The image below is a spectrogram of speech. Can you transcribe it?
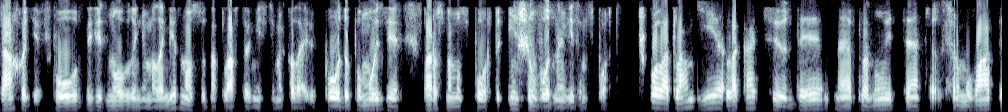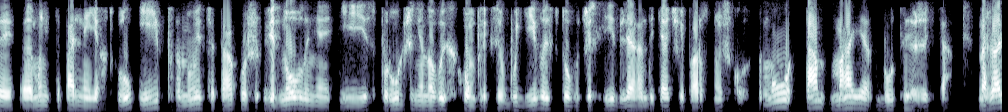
заходів по відновленню маломірного судноплавства в місті Миколаєві, по допомозі парусному спорту, іншим водним видам спорту. Школа Атлант є локацією, де е, планується сформувати е, муніципальний яхт-клуб, і планується також відновлення і спорудження нових комплексів будівель, в тому числі для дитячої парусної школи. Тому там має бути життя. На жаль,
